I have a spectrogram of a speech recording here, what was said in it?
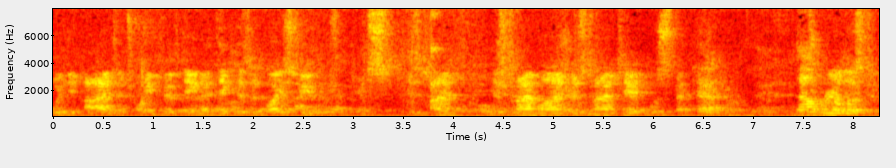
with the eye to 2015, I think his advice to you was, his time, his timeline, his timetable was spectacular. Now- realistic.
